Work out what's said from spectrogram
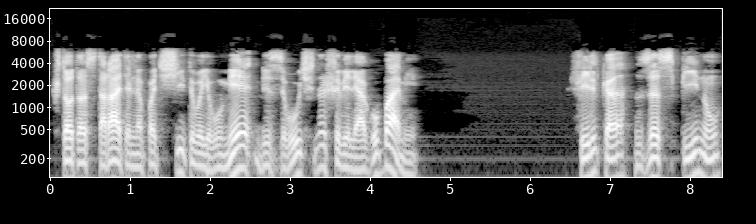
что-то старательно подсчитывая в уме, беззвучно шевеля губами. «Филька, за спину!»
